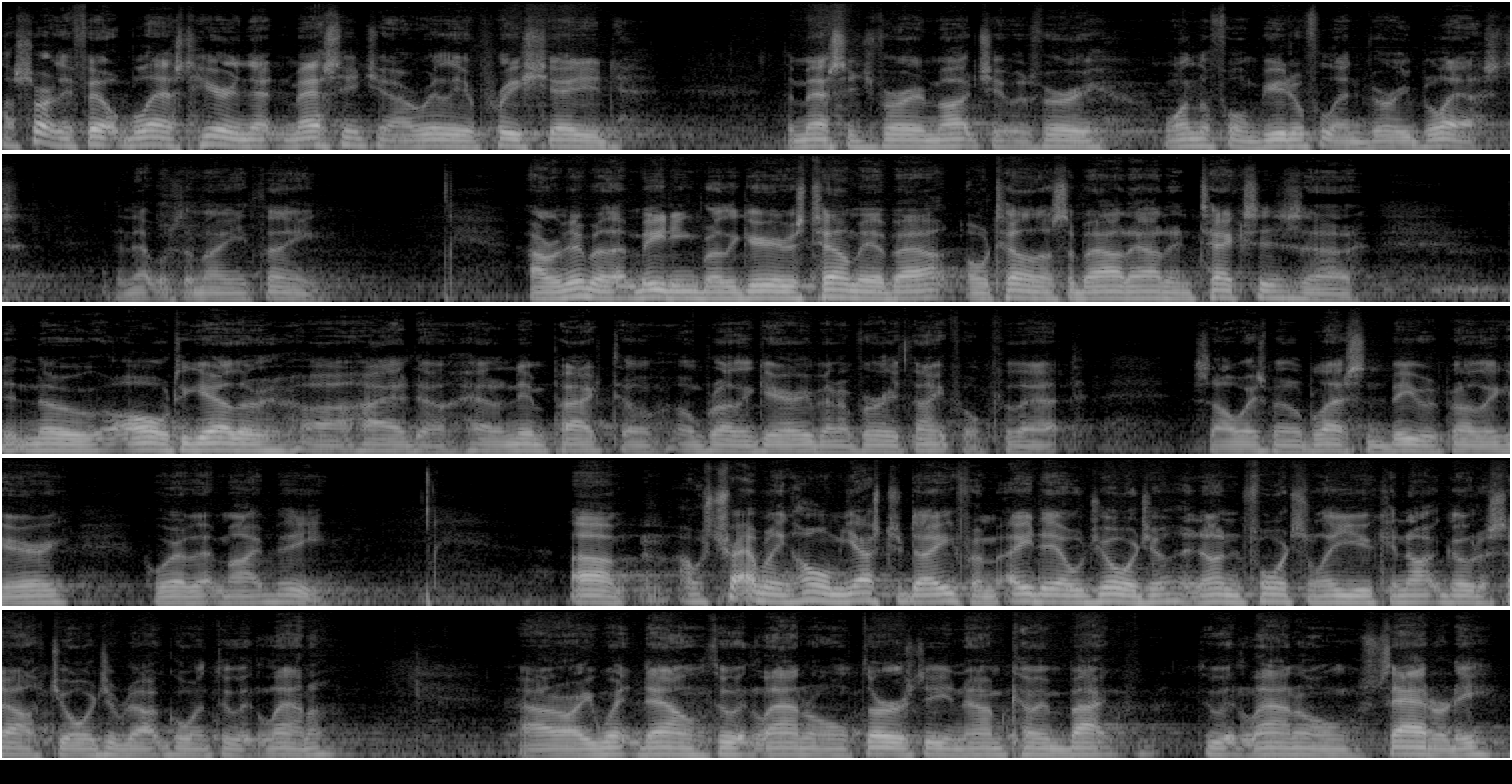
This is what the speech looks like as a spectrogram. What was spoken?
I certainly felt blessed hearing that message. I really appreciated the message very much. It was very wonderful and beautiful and very blessed, and that was the main thing. I remember that meeting Brother Gary was telling me about, or telling us about out in Texas. Uh, didn't know altogether uh, I had uh, had an impact on, on, Brother Gary, but I'm very thankful for that. It's always been a blessing to be with Brother Gary, whoever that might be. Um, I was traveling home yesterday from Adel, Georgia, and unfortunately, you cannot go to South Georgia without going through Atlanta. I already went down through Atlanta on Thursday, and now I'm coming back through Atlanta on Saturday.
